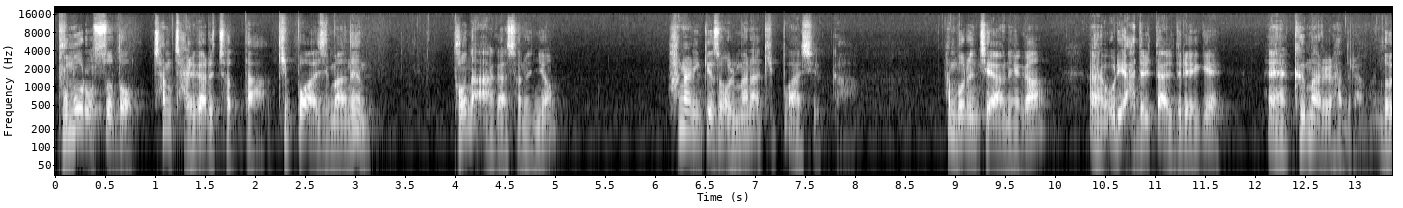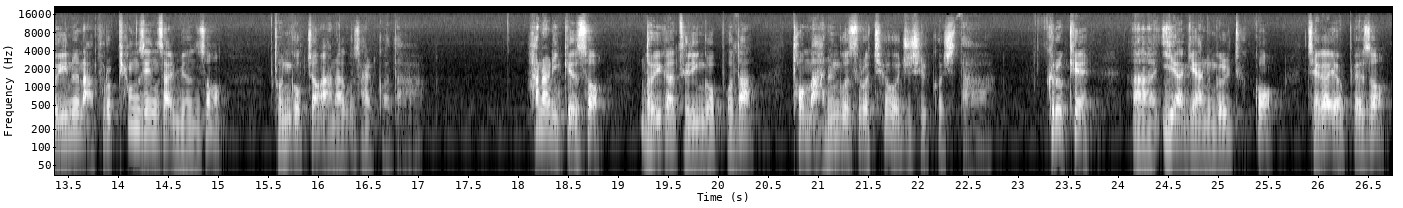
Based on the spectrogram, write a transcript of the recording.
부모로서도 참 잘 가르쳤다, 기뻐하지만은 더 나아가서는요, 하나님께서 얼마나 기뻐하실까. 한 번은 제 아내가 아, 우리 아들, 딸들에게 그 말을 하더라고요. 너희는 앞으로 평생 살면서 돈 걱정 안 하고 살 거다. 하나님께서 너희가 드린 것보다 더 많은 것으로 채워주실 것이다. 그렇게 아, 이야기하는 걸 듣고 제가 옆에서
